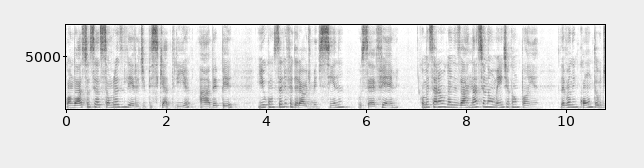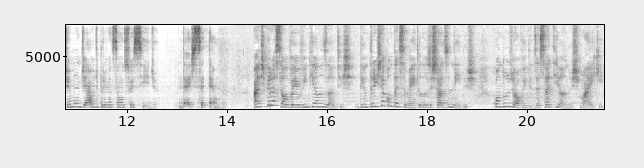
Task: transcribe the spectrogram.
quando a Associação Brasileira de Psiquiatria, a ABP, e o Conselho Federal de Medicina, o CFM, começaram a organizar nacionalmente a campanha, levando em conta o Dia Mundial de Prevenção ao Suicídio, 10 de setembro. A inspiração veio 20 anos antes, de um triste acontecimento nos Estados Unidos, quando um jovem de 17 anos, Mike,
